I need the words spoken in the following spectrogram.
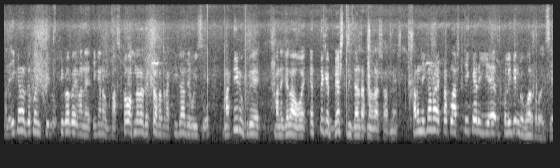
মানে এখানে দেখুন কীভাবে মানে এখানে বাস্তব আপনারা দেখতে পাচ্ছেন কিলা যে হয়েছে মাটির উপরে মানে জেলা হয়, এর থেকে বেস্ট রেজাল্ট আপনারা সামনে। কারণ এখানে একটা প্লাস্টিকের ইয়ে পলিথিন ব্যবহার করা হয়েছে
